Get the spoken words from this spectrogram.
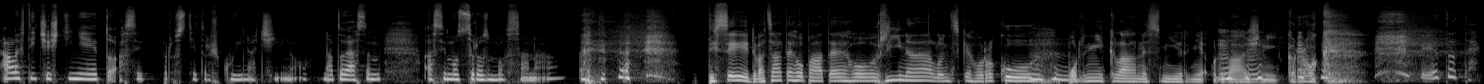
Ale v té češtině je to asi prostě trošku jinačí. No. Na to já jsem asi moc rozmlsaná. Ty jsi 25. října loňského roku mm-hmm. podnikla nesmírně odvážný mm-hmm. krok. Je to tak.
